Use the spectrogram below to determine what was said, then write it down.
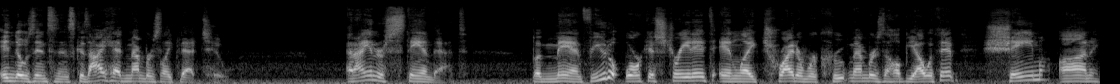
in those incidents because I had members like that too, and I understand that. But man, for you to orchestrate it and like try to recruit members to help you out with it, shame on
